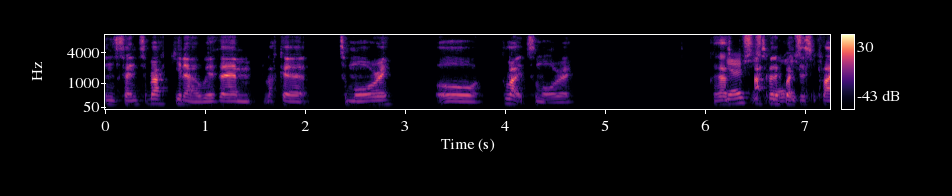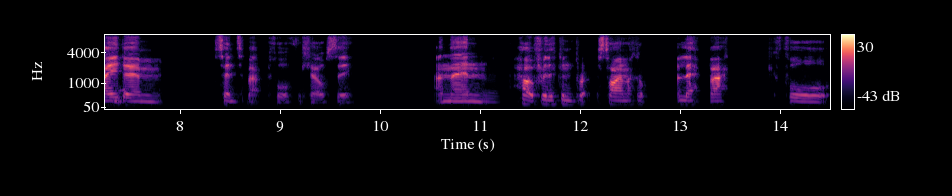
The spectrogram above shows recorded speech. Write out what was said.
in centre back. You know, with um, like a Tomori or like Tomori. Because Yeah, quite- Azpilicueta's played um, centre back before for Chelsea, and then Mm. hopefully they can sign like a left back for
